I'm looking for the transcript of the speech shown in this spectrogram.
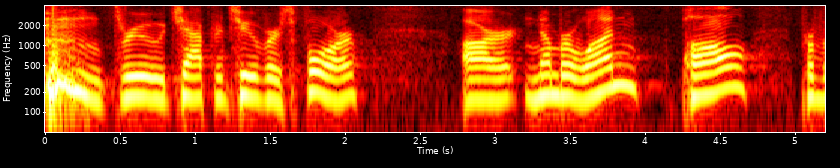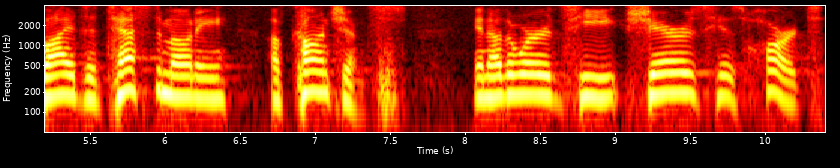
through chapter 2, verse 4 are number one, Paul provides a testimony of conscience. In other words, he shares his heart,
